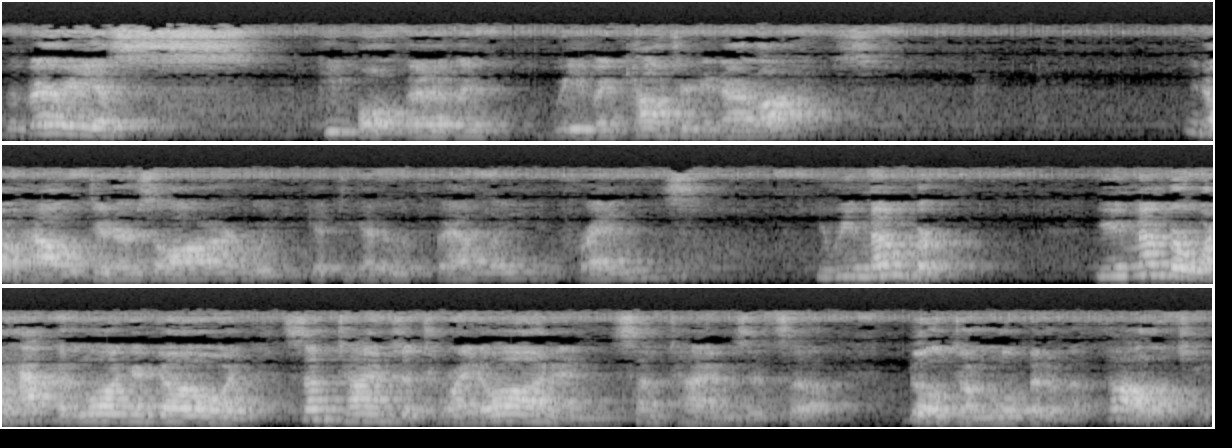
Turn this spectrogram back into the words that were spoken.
the various people that have been, we've encountered in our lives. You know how dinners are when you get together with family and friends. You remember you remember what happened long ago, and sometimes it's right on, and sometimes it's uh, built on a little bit of mythology.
